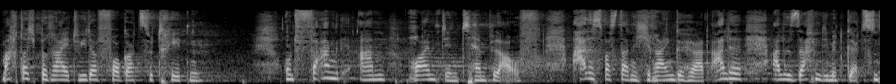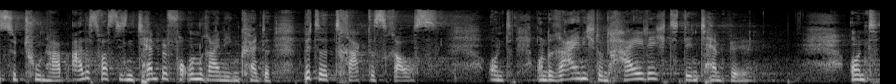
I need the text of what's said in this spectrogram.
macht euch bereit, wieder vor Gott zu treten. Und fangt an, räumt den Tempel auf. Alles, was da nicht reingehört, alle, alle Sachen, die mit Götzen zu tun haben, alles, was diesen Tempel verunreinigen könnte, bitte tragt es raus und, und reinigt und heiligt den Tempel. Und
